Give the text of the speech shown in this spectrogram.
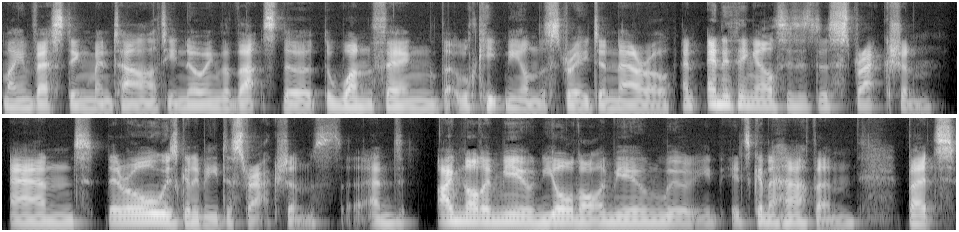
my investing mentality knowing that that's the the one thing that will keep me on the straight and narrow. And anything else is a distraction. And there are always going to be distractions. And i'm not immune you're not immune it's going to happen. But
